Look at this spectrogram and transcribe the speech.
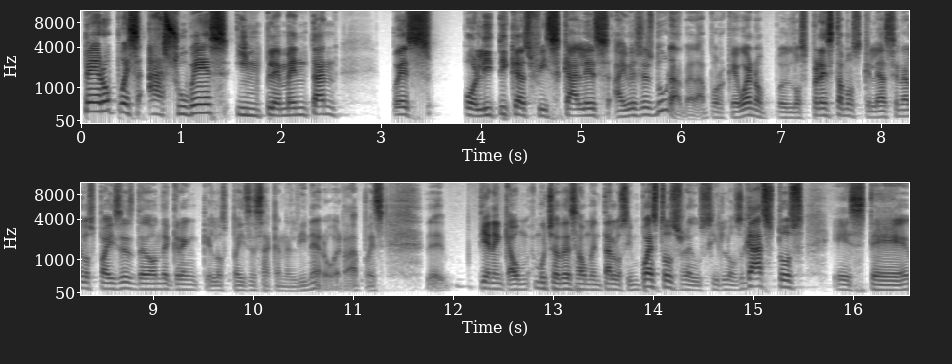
pero pues a su vez implementan pues políticas fiscales hay veces duras, ¿verdad? Porque, bueno, pues los préstamos que le hacen a los países, ¿de dónde creen que los países sacan el dinero, ¿verdad? Pues eh, tienen que muchas veces aumentar los impuestos, reducir los gastos, este,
